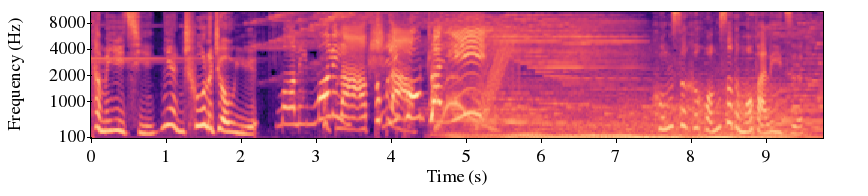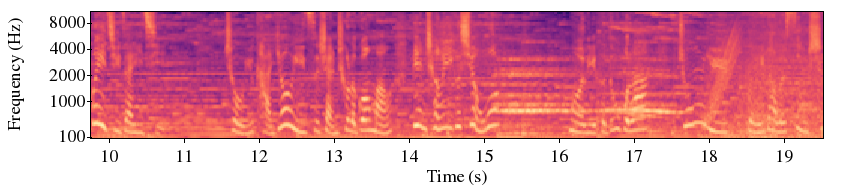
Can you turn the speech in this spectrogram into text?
他们一起念出了咒语：茉莉茉莉，时空转移。红色和黄色的魔法粒子汇聚在一起，咒语卡又一次闪出了光芒，变成了一个漩涡。茉莉和都布拉终于回到了宿舍。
